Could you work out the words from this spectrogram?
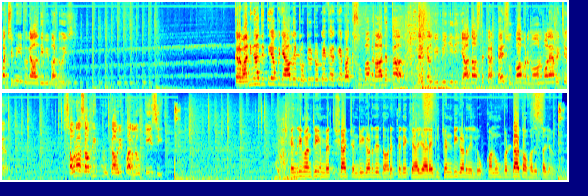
ਪੱਛਮੀ ਬੰਗਾਲ ਦੀ ਵੀ ਵੰਡ ਹੋਈ ਸੀ? ਕੁਰਬਾਨੀਆਂ ਦਿੱਤੀਆਂ ਪੰਜਾਬ ਦੇ ਟੋਟੇ ਟੋਟੇ ਕਰਕੇ ਵੱਖ ਸੂਬਾ ਬਣਾ ਦਿੱਤਾ। ਮੇਰੇ ਖਿਆਲ ਬੀਬੀ ਜੀ ਦੀ ਯਾਦਾਸ਼ਤ ਘੱਟ ਹੈ, ਸੂਬਾ ਬਣਵਾਉਣ ਵਾਲਿਆਂ ਵਿੱਚ ਸੌਰਾ ਸਾਹਿਬ ਦੀ ਭੂਮਿਕਾ ਵੀ ਭਰ ਲਓ, ਕੀ ਸੀ? ਕੇਂਦਰੀ ਮੰਤਰੀ ਅਮਿਤ ਸ਼ਾਹ ਚੰਡੀਗੜ੍ਹ ਦੇ ਦੌਰੇ ਤੇ ਨੇ ਕਿਹਾ ਜਾ ਰਿਹਾ ਕਿ ਚੰਡੀਗੜ੍ਹ ਦੇ ਲੋਕਾਂ ਨੂੰ ਵੱਡਾ ਤੋਹਫਾ ਦਿੱਤਾ ਜਾਵੇ।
